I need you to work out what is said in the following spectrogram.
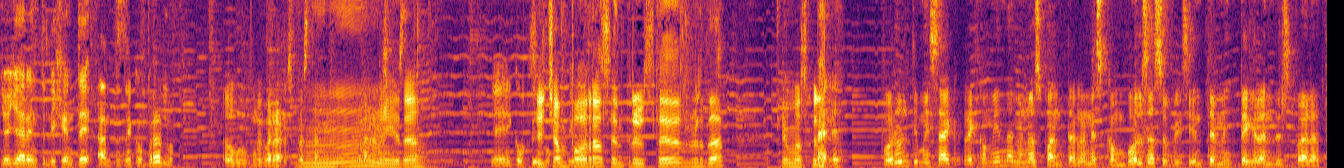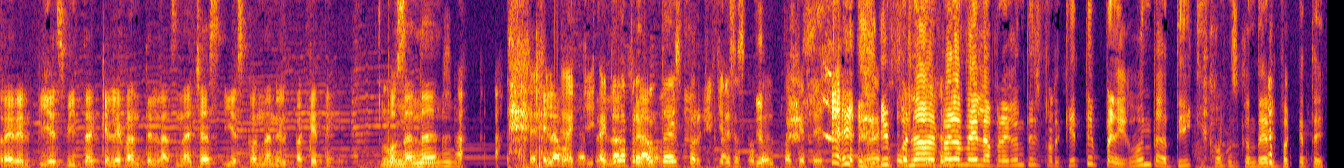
yo ya era inteligente antes de comprarlo. Uh, muy buena respuesta, amigo, muy buena Mm, respuesta. mira. Se echan porras entre ustedes, ¿verdad? ¿Qué más, Julio? Por último, Isaac, recomiéndame unos pantalones con bolsas suficientemente grandes para traer el PS Vita que levanten las nachas y escondan el paquete. Posata, Uh. el abogado- Aquí, aquí la- la pregunta la- es: ¿por qué quieres esconder el paquete? Y pues no, espérame, la pregunta es ¿por qué te pregunta a ti que cómo esconder el paquete?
